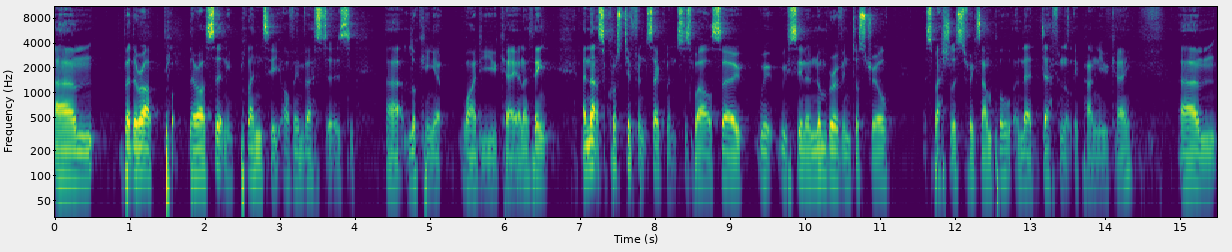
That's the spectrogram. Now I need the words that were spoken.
Um, but there are pl- there are certainly plenty of investors uh, looking at wider UK, and I think, and that's across different segments as well. So we, we've seen a number of industrial specialists, for example, and they're definitely pan UK. Um,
